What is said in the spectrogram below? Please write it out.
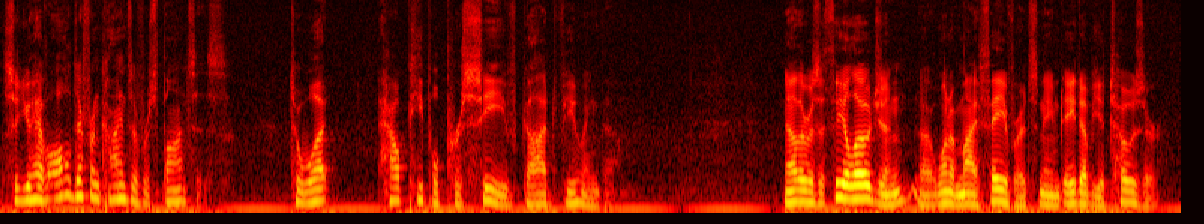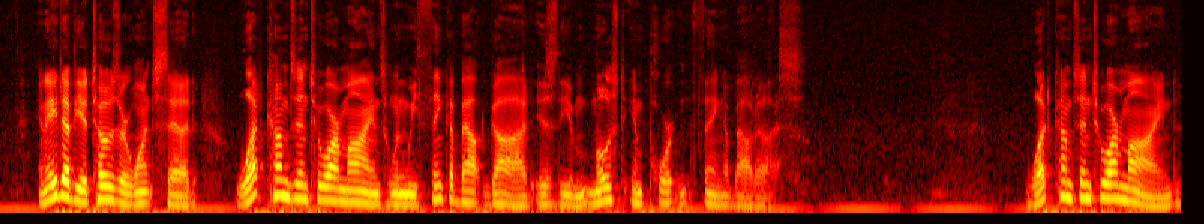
So you have all different kinds of responses to what how people perceive God viewing them. Now there was a theologian, uh, one of my favorites, named A.W. Tozer. And A.W. Tozer once said, "What comes into our minds when we think about God is the most important thing about us." What comes into our mind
